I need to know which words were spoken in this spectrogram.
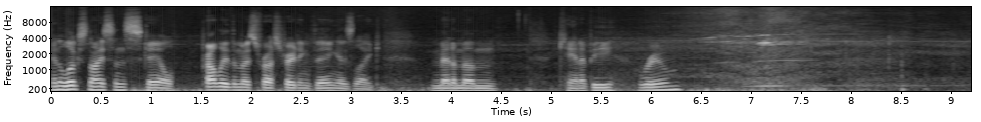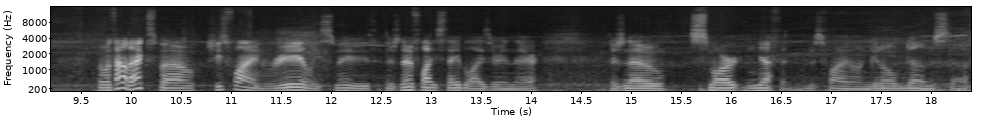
and it looks nice in scale. Probably the most frustrating thing is like minimum canopy room. But without expo she's flying really smooth. There's no flight stabilizer in there. There's no smart nothing. We're just flying on good old dumb stuff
